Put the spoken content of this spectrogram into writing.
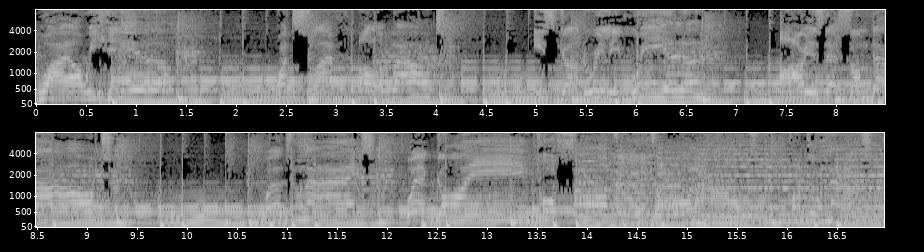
Why are we here? What's life all about? Is God really real? Or is there some doubt? Well, tonight we're going to sort it all out. For tonight,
